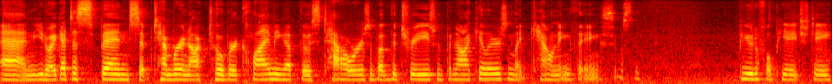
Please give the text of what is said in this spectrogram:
And you know, I got to spend September and October climbing up those towers above the trees with binoculars and like counting things. It was a beautiful PhD.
